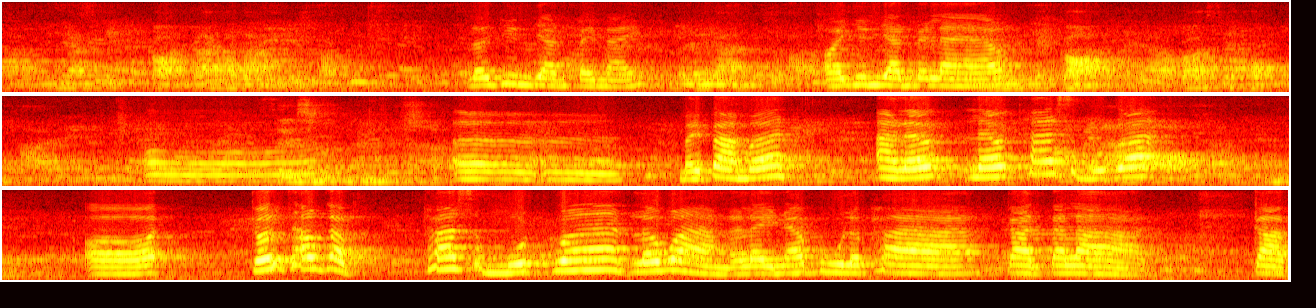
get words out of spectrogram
ครับยืนยันสิทธิ์ก่อนได้กระบังครับ แล้วยืนยันไปไหมยืนยันครับอ๋อยืนยันไปแล้วยืนยันก่อนแล้วก็เสียหกพันอ๋อซื้อชุดนะครับเออเออหมายความว่าอะแล้วแล้วถ้าสมมุติว่าอ๋อก็เท่ากับถ้าสมมุติว่าระหว่างอะไรนะบูรพาการตลาดกับ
